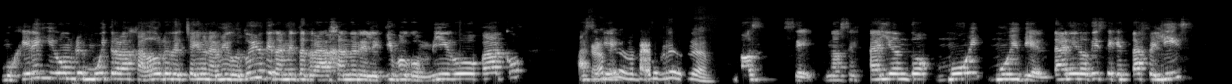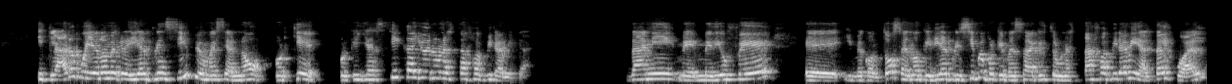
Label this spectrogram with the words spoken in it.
mujeres y hombres muy trabajadores, de hecho hay un amigo tuyo que también está trabajando en el equipo conmigo, Paco, Así ah, que Nos, sí, nos está yendo muy, muy bien. Dani nos dice que está feliz Y claro, pues ya no me creía al principio, me decía, no, ¿por qué? Porque ya sí cayó en una estafa piramidal. Dani me, dio fe eh, y me contó, o sea, no quería al principio porque pensaba que esto era una estafa piramidal, tal cual,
